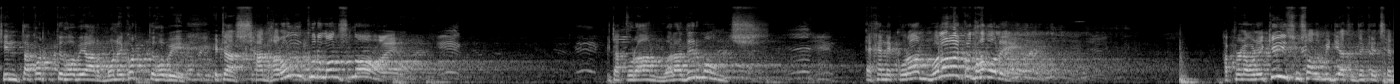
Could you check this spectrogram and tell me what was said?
চিন্তা করতে হবে আর মনে করতে হবে, এটা সাধারণ কোনো মঞ্চ নয়। এটা কোরআন ওয়ালাদের মঞ্চ। এখানে কোরআন বলার কথা বলে। আপনারা অনেকেই সোশ্যাল মিডিয়াতে দেখেছেন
